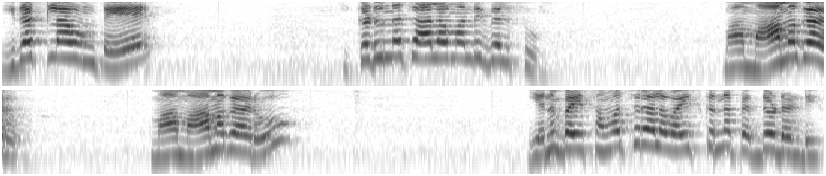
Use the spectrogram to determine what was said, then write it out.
ఇదట్లా ఉంటే ఇక్కడున్న చాలామందికి తెలుసు. మా మామగారు మా మామగారు ఎనభై సంవత్సరాల వయసు కన్నా పెద్దోడండి.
